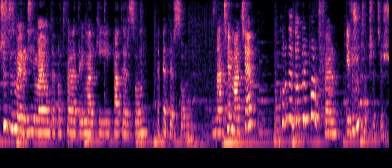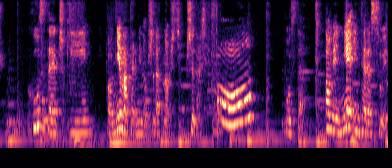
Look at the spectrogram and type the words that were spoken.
Wszyscy z mojej rodziny mają te portfele tej marki Patterson. Peterson. Znacie, macie? No kurde, dobry portfel. Nie wrzucę przecież. Chusteczki. To nie ma terminu przydatności. Przyda się. O, puste. To mnie nie interesuje.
